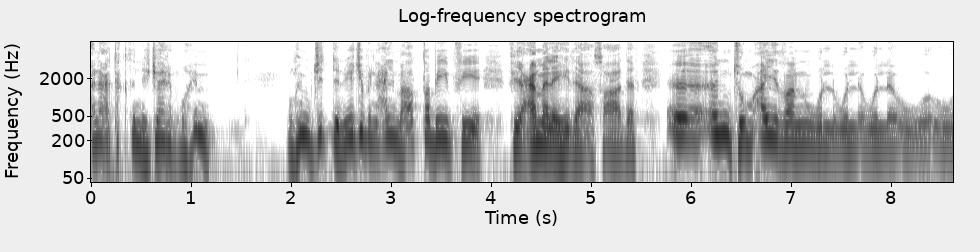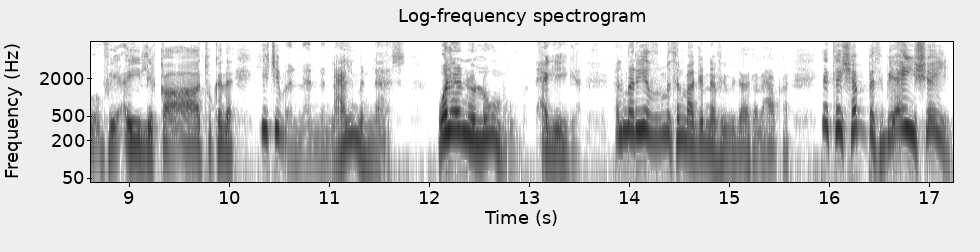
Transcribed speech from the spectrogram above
أنا أعتقد إنه جانب مهم. مهم جدا. ويجب نعلمه. الطبيب في في عمله إذا صادف آه، أنتم أيضا وفي أي لقاءات وكذا. يجب أن نعلم الناس. ولا نلومهم الحقيقة. المريض مثل ما قلنا في بداية الحلقة يتشبث بأي شيء.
